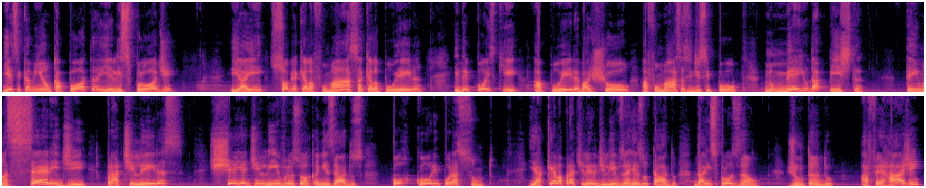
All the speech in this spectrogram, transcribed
E esse caminhão capota e ele explode, e aí sobe aquela fumaça, aquela poeira, e depois que a poeira baixou, a fumaça se dissipou. No meio da pista tem uma série de prateleiras cheia de livros organizados por cor e por assunto. E aquela prateleira de livros é resultado da explosão, juntando a ferragem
